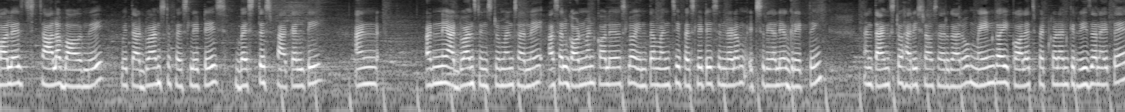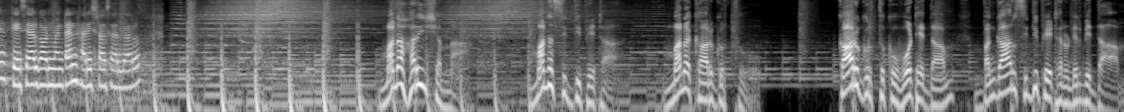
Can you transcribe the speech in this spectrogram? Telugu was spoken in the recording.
College చాలా బాగుంది. With advanced facilities bestest faculty and అన్ని అడ్వాన్స్డ్ ఇన్స్ట్రుమెంట్స్ అన్నీ. అసలు గవర్నమెంట్ కాలేజెస్లో ఇంత మంచి ఫెసిలిటీస్ ఉండడం it's really a great thing and thanks to Harish Rao sir garu. మెయిన్గా ఈ కాలేజ్ పెట్టుకోవడానికి రీజన్ అయితే KCR government and Harish Rao sir garu. మన హరీష్ అన్న మన సిద్దిపేట మన కారు గుర్తు. కారు గుర్తుకు ఓటేద్దాం బంగారు సిద్దిపేటను నిర్మిద్దాం.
